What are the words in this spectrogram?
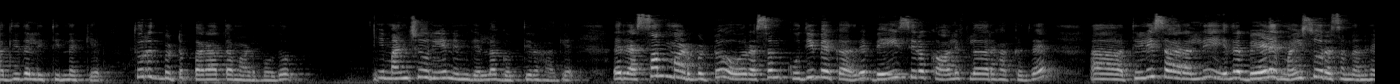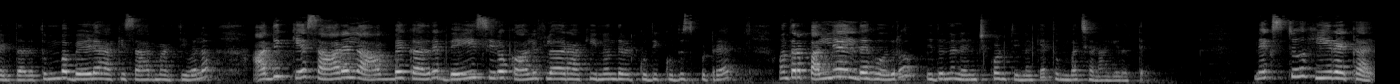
ಮಧ್ಯದಲ್ಲಿ ತಿನ್ನಕ್ಕೆ. ತುರಿದ್ಬಿಟ್ಟು ಪರಾತ ಮಾಡ್ಬೋದು. ಈ ಮಂಚೂರಿಯನ್ ನಿಮಗೆಲ್ಲ ಗೊತ್ತಿರೋ ಹಾಗೆ. ರಸಮ್ ಮಾಡಿಬಿಟ್ಟು ರಸಮ್ ಕುದಿಬೇಕಾದ್ರೆ ಬೇಯಿಸಿರೋ ಕಾಲಿಫ್ಲವರ್ ಹಾಕಿದ್ರೆ ತಿಳಿ ಸಾರಲ್ಲಿ, ಅಂದರೆ ಬೇಳೆ, ಮೈಸೂರು ರಸಮ್ ನಾನು ಹೇಳ್ತಾರೆ ತುಂಬ ಬೇಳೆ ಹಾಕಿ ಸಾರು ಮಾಡ್ತೀವಲ್ಲ, ಅದಕ್ಕೆ ಸಾರೆಲ್ಲ ಆಗಬೇಕಾದ್ರೆ ಬೇಯಿಸಿರೋ ಕಾಲಿಫ್ಲವರ್ ಹಾಕಿ ಇನ್ನೊಂದೆರಡು ಕುದಿ ಕುದಿಸ್ಬಿಟ್ರೆ ಒಂಥರ ಪಲ್ಯ ಇಲ್ಲದೆ ಹೋದರೂ ಇದನ್ನು ನೆಂಚ್ಕೊಂಡು ತಿನ್ನೋಕ್ಕೆ ತುಂಬ ಚೆನ್ನಾಗಿರುತ್ತೆ. ನೆಕ್ಸ್ಟು ಹೀರೆಕಾಯಿ.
